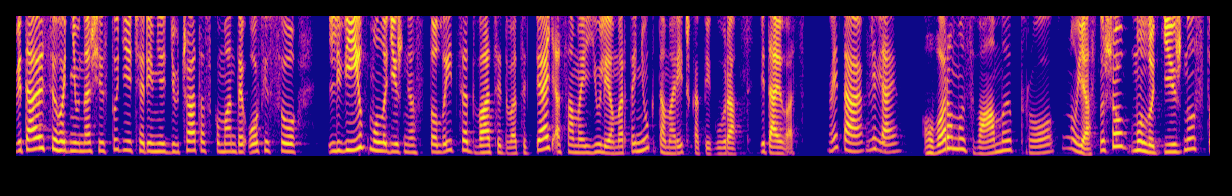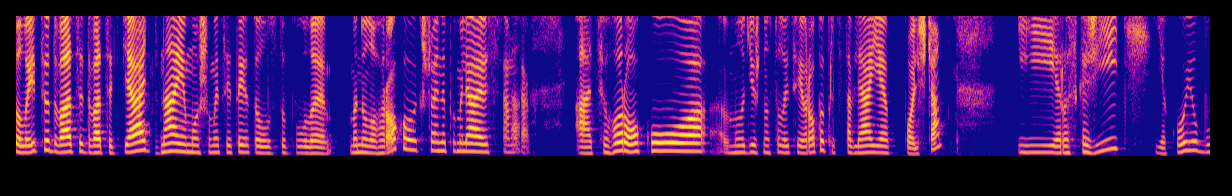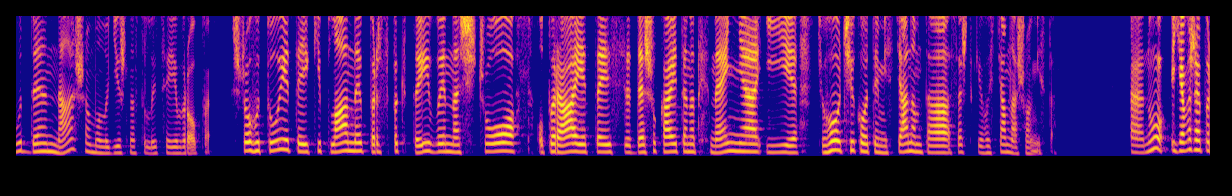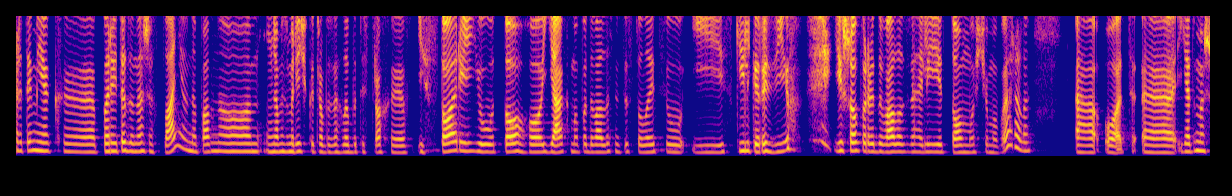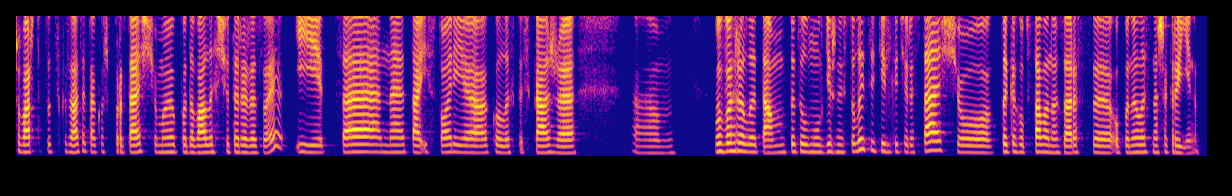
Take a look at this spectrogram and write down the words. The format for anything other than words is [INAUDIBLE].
Вітаю сьогодні в нашій студії чарівні дівчата з команди офісу Львів, молодіжня столиця 2025, а саме Юлія Мартинюк та Марічка Пігура. Вітаю вас! Вітаю, вітаю! Говоримо з вами про ну ясно, що молодіжну столицю 2025. Знаємо, що ми цей титул здобули минулого року, якщо я не помиляюсь. Саме так. А цього року молодіжну столицю Європи представляє Польща. І розкажіть, якою буде наша молодіжна столиця Європи? Що готуєте, які плани, перспективи, на що опираєтесь, де шукаєте натхнення і чого очікувати містянам та все ж таки гостям нашого міста? Е, ну, я вважаю, перед тим як е, перейти до наших планів, напевно, нам з Марічкою треба заглибитись трохи в історію того, як ми подавалися на цю столицю, і скільки разів, і що передувало взагалі тому, що ми виграли. Е, от я думаю, що варто тут сказати також про те, що ми подавались чотири рази, і це не та історія, коли хтось каже. Ви виграли там титул молодіжної столиці тільки через те, що в таких обставинах зараз е, опинилась наша країна.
